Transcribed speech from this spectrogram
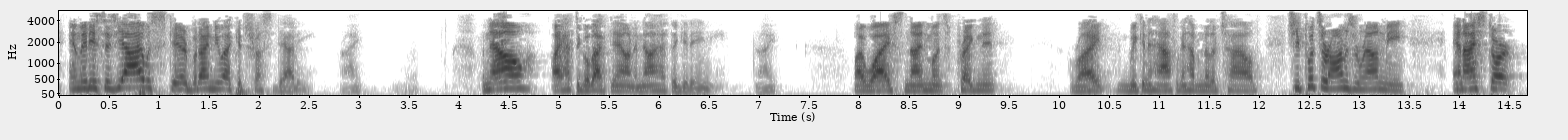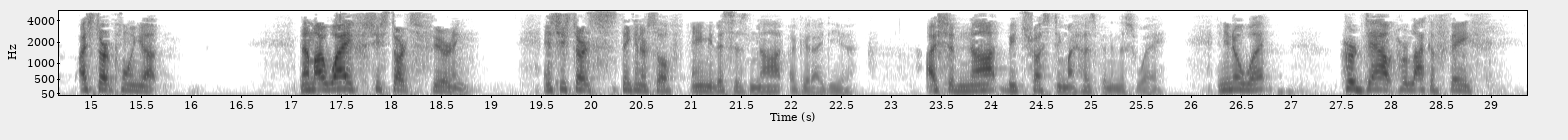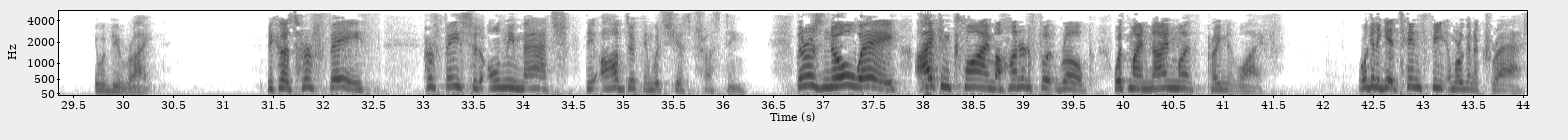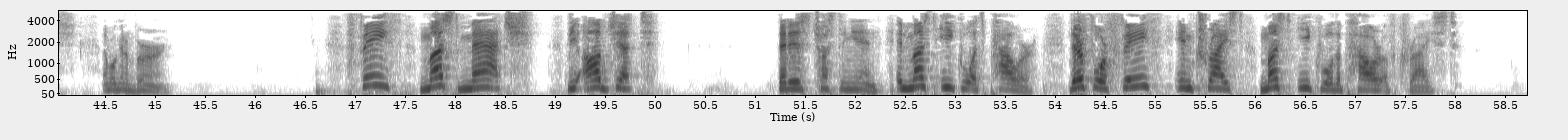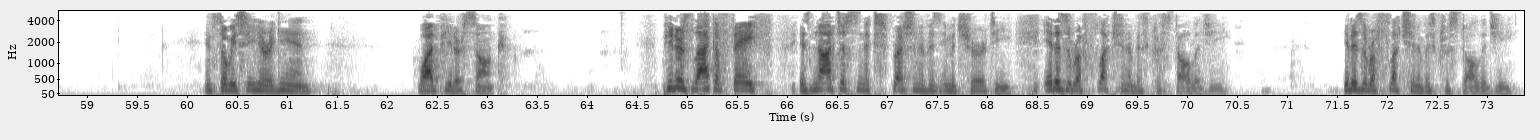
And Lydia says, Yeah, I was scared, but I knew I could trust Daddy, right? But now I have to go back down, and now I have to get Amy, right? My wife's nine months pregnant, right? A week and a half, we're gonna have another child. She puts her arms around me, and I start, I start pulling up. Now my wife, she starts fearing. And she starts thinking to herself, Amy, this is not a good idea. I should not be trusting my husband in this way. And you know what? Her doubt, her lack of faith, it would be right. Because her faith, her faith should only match the object in which she is trusting. There is no way I can climb a hundred foot rope with my nine month pregnant wife. We're going to get 10 feet and we're going to crash and we're going to burn. Faith must match the object that is trusting in. It must equal its power. Therefore, faith in Christ must equal the power of Christ. And so we see here again why Peter sunk. Peter's lack of faith is not just an expression of his immaturity, it is a reflection of his Christology. It is a reflection of his Christology.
